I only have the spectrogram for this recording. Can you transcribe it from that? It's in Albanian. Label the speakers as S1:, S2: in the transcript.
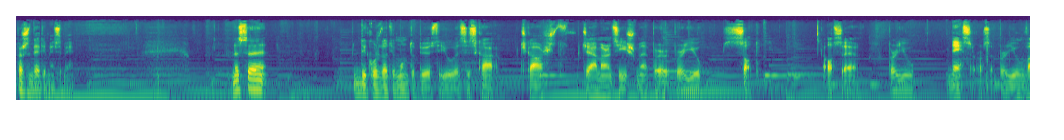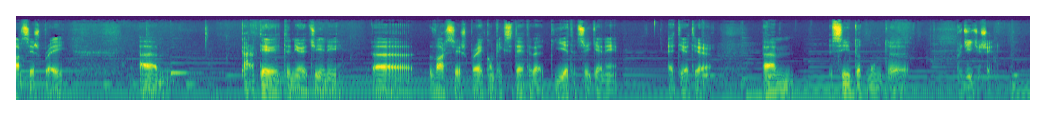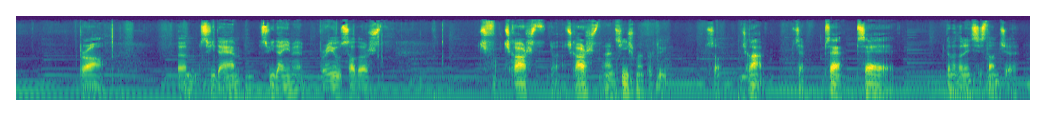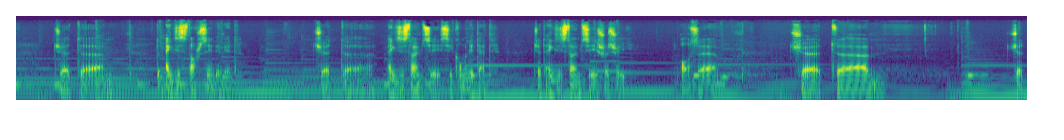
S1: Përshëndetje Besim. Nëse dikush do t'ju mund të pyeste juve se çka çka është gjëja më e rëndësishme për për ju sot ose për ju nesër ose për ju varësisht prej um, karakterit të njeriut që jeni uh, varësisht prej kompleksiteteve të jetës që i keni e tjera e tjera um, si do të mund të përgjigjeshit pra um, sfida, em, sfida ime për ju sot është çka është, do të çka është e rëndësishme për ty sot, çka pse pse pse domethënë insiston që që të të ekzistosh si individ që të ekzistojmë si si komunitet, që të ekzistojmë si shoqëri ose që të që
